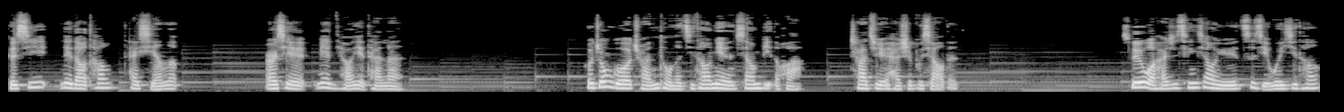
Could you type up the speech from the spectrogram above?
可惜那道汤太咸了，而且面条也太烂。和中国传统的鸡汤面相比的话，差距还是不小的。所以我还是倾向于自己煨鸡汤，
